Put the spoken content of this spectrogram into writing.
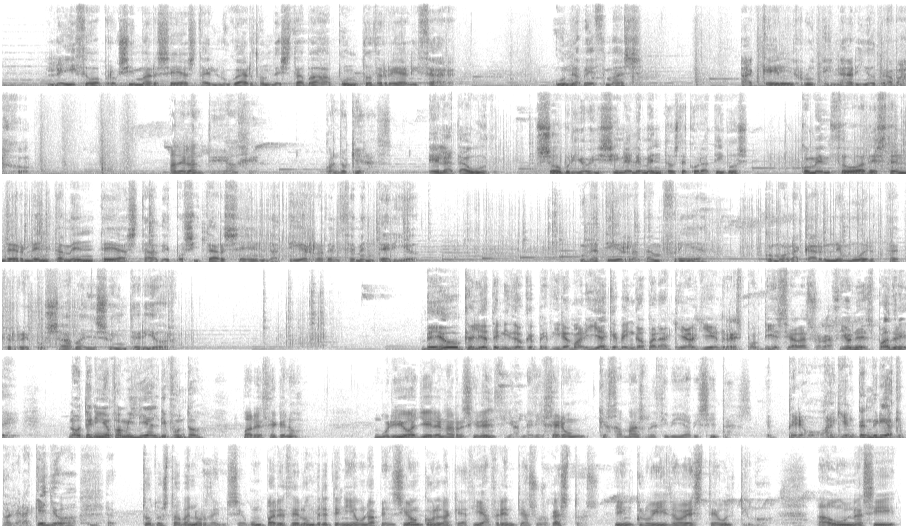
le hizo aproximarse hasta el lugar donde estaba a punto de realizar, una vez más, aquel rutinario trabajo. Adelante, Ángel, cuando quieras. El ataúd, sobrio y sin elementos decorativos, comenzó a descender lentamente hasta depositarse en la tierra del cementerio. Una tierra tan fría como la carne muerta que reposaba en su interior. Veo que le ha tenido que pedir a María que venga para que alguien respondiese a las oraciones, padre. ¿No tenía familia el difunto? Parece que no. Murió ayer en la residencia. Me dijeron que jamás recibía visitas. Pero alguien tendría que pagar aquello. Todo estaba en orden. Según parece, el hombre tenía una pensión con la que hacía frente a sus gastos, incluido este último. Aún así,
